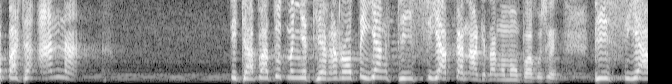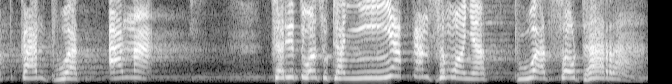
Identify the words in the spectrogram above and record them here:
kepada anak. Tidak patut menyediakan roti yang disiapkan, kita ngomong bagus. Disiapkan buat anak. Jadi Tuhan sudah nyiapkan semuanya buat saudara.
